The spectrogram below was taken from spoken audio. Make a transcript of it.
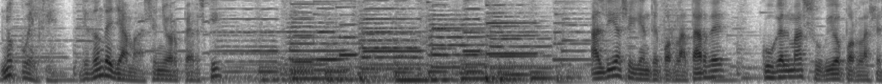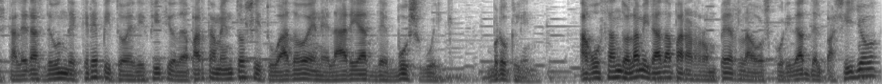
No cuelgue. ¿De dónde llama, señor Persky? Al día siguiente por la tarde, Kugelmas subió por las escaleras de un decrépito edificio de apartamentos situado en el área de Bushwick, Brooklyn. Aguzando la mirada para romper la oscuridad del pasillo,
